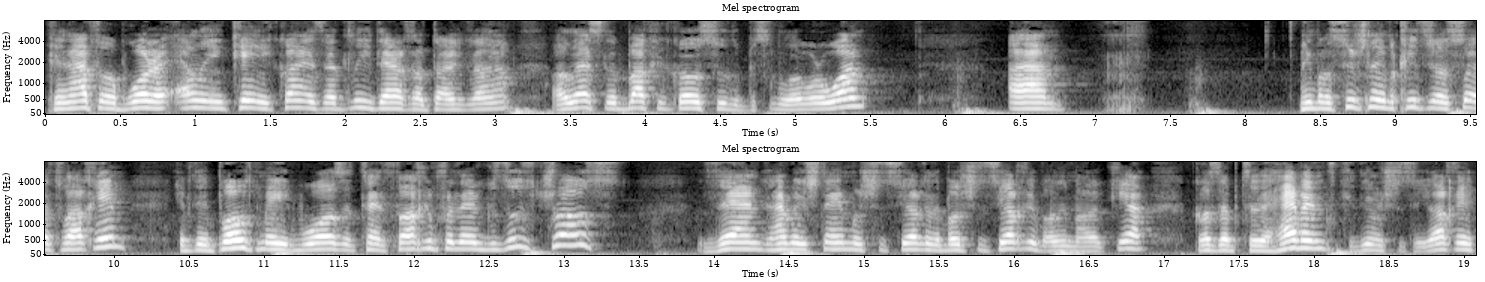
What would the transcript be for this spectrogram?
cannot fill water, Eli and Kane, unless the bucket goes to the lower one. Um, if they both made walls of 10 tefachim for their gezuz then Harei Shneim Shisiyochi, the Bosh Shisiyochi, Boli Malakia, goes up to the heavens, Kedim Shisiyochi,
